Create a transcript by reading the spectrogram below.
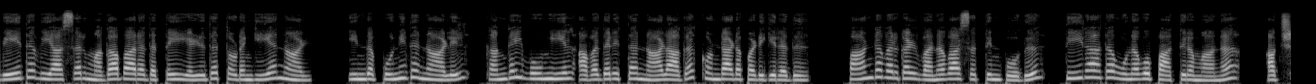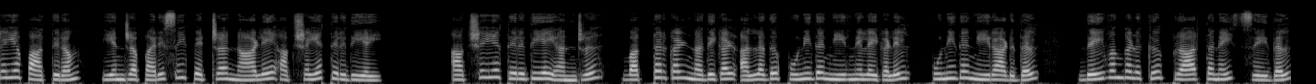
வேதவியாசர் மகாபாரதத்தை எழுதத் தொடங்கிய நாள். இந்த புனித நாளில் கங்கை பூமியில் அவதரித்த நாளாக கொண்டாடப்படுகிறது. பாண்டவர்கள் வனவாசத்தின் போது தீராத உணவு பாத்திரமான அக்ஷய பாத்திரம் என்ற பரிசை பெற்ற நாளே அக்ஷய திருதியை அக்ஷய திருதியை அன்று பக்தர்கள் நதிகள் அல்லது புனித நீர்நிலைகளில் புனித நீராடுதல் தெய்வங்களுக்கு பிரார்த்தனை செய்தல்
